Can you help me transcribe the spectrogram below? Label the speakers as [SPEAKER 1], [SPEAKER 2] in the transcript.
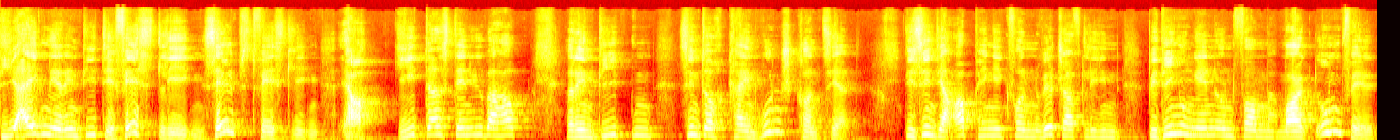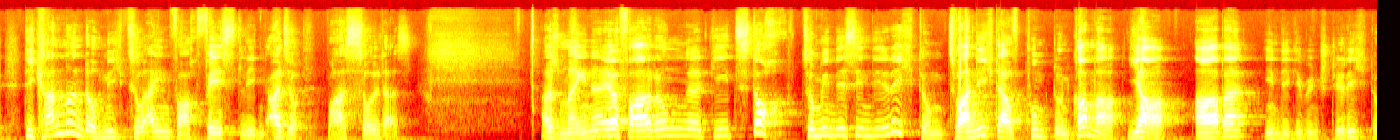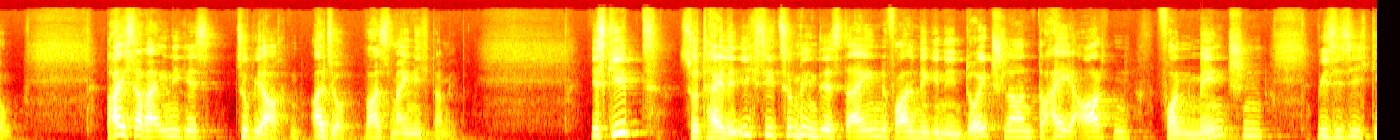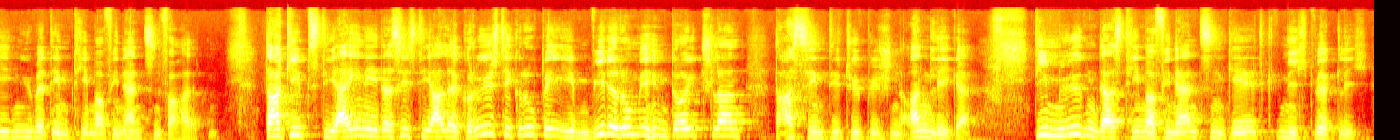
[SPEAKER 1] Die eigene Rendite festlegen, selbst festlegen. Ja, geht das denn überhaupt? Renditen sind doch kein Wunschkonzert. Die sind ja abhängig von wirtschaftlichen Bedingungen und vom Marktumfeld. Die kann man doch nicht so einfach festlegen. Also, was soll das? Aus meiner Erfahrung äh, geht es doch zumindest in die Richtung. Zwar nicht auf Punkt und Komma, ja, aber in die gewünschte Richtung. Da ist aber einiges zu beachten. Also, was meine ich damit? Es gibt, so teile ich sie zumindest ein, vor allen Dingen in Deutschland, drei Arten von Menschen, wie sie sich gegenüber dem Thema Finanzen verhalten. Da gibt es die eine, das ist die allergrößte Gruppe, eben wiederum in Deutschland, das sind die typischen Anleger. Die mögen das Thema Finanzen, Geld nicht wirklich.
